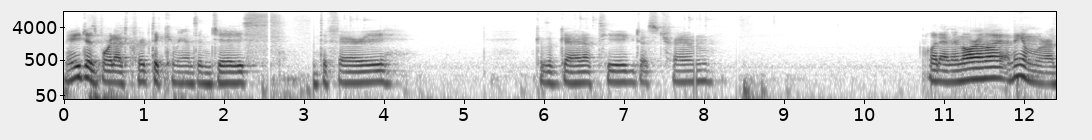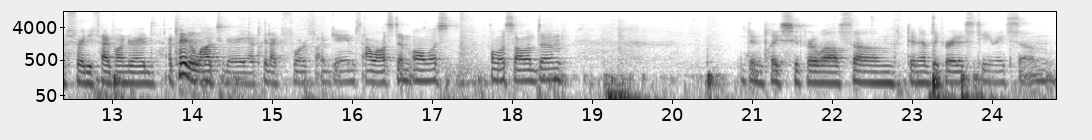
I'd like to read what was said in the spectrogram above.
Maybe just board out Cryptic Commands and Jace into Because of Gaddock Teeg, just trim. What MMR am I? I think I'm around 3,500. I played a lot today. I played like four or five games. I lost them almost, almost all of them. Didn't play super well some. Didn't have the greatest teammates some.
